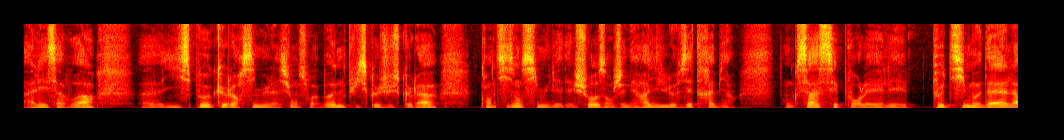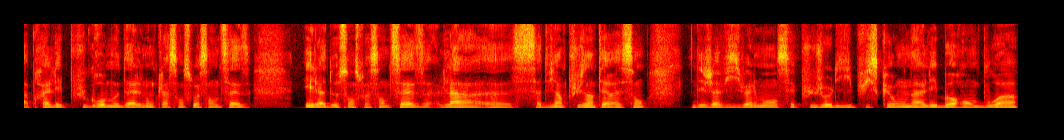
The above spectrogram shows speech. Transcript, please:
allez savoir, il se peut que leur simulation soit bonne, puisque jusque-là, quand ils ont simulé des choses, en général, ils le faisaient très bien. Donc ça, c'est pour les petits modèles. Après, les plus gros modèles, donc la 176 et la 276, là, euh, ça devient plus intéressant. Déjà, visuellement, c'est plus joli puisqu'on a les bords en bois,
